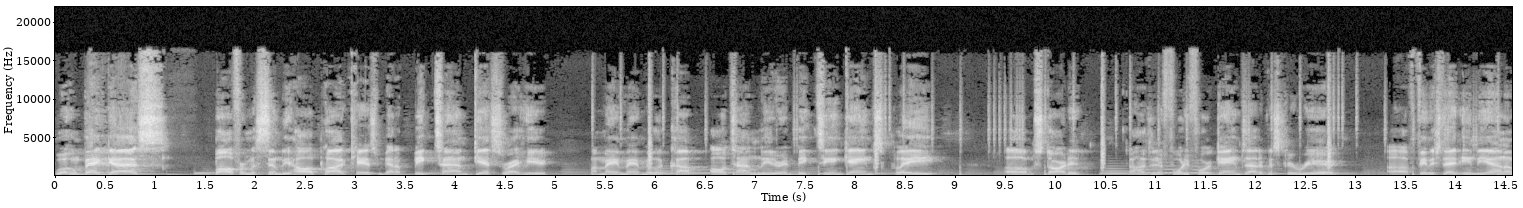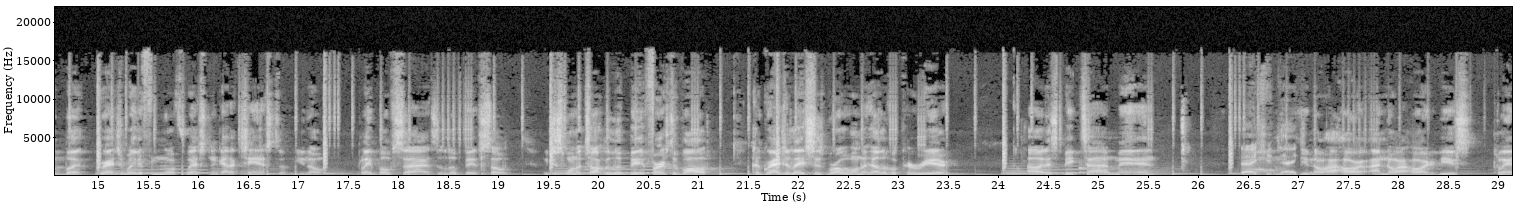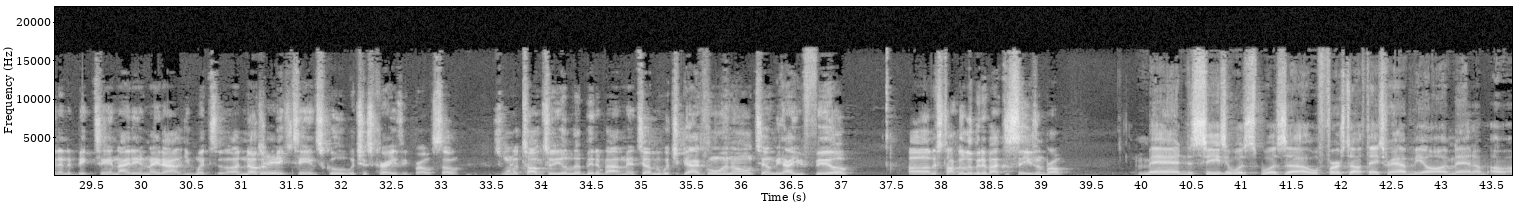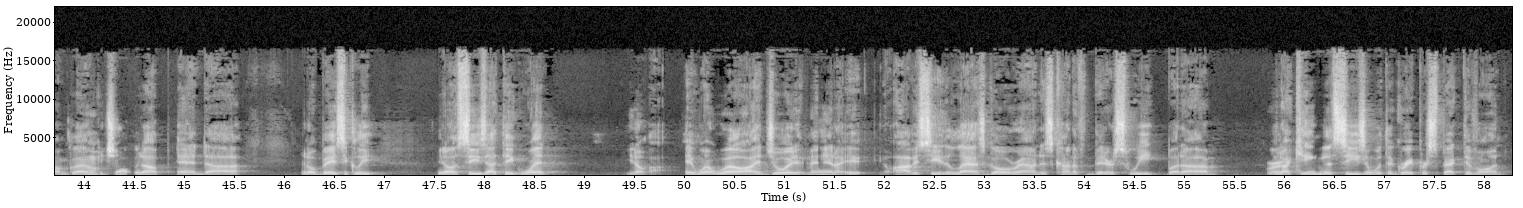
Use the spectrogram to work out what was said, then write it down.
Welcome back, guys. Ball from Assembly Hall podcast. We got a big time guest right here. My main man Miller Kopp, all time leader in Big Ten games played. Um, started 144 games out of his career. Uh, finished at Indiana, but graduated from Northwestern. Got a chance to, you know, play both sides a little bit. So we just want to talk a little bit. First of all, congratulations, bro, on a hell of a career. Uh, this big time, man. Thank you, Um, thank you you. know how hard I know how hard it is playing in the Big Ten night in night out. You went to another Jeez. Big Ten school, which is crazy, bro. So just want to talk to you a little bit about man. Tell me what you got going on. Tell me how you feel. Uh, let's talk a little bit about the season, bro. Man, the season was was uh, well. First off, thanks for having me on, man. I'm I'm I'm glad Uh-huh. we could chop it up. And uh, you know, basically, you know, the season I think went, you know, it went well. I enjoyed it, man. I, it, obviously, the last go around is kind of bittersweet, but um, you know, I came into the season with a great perspective on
